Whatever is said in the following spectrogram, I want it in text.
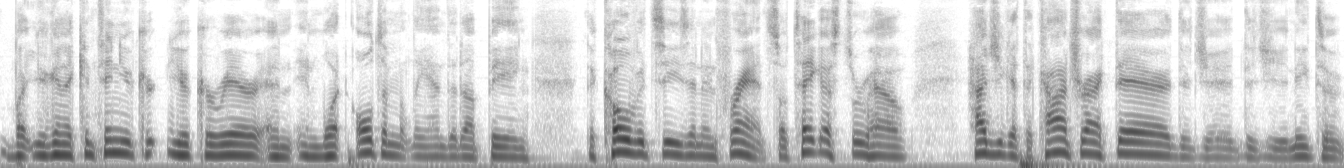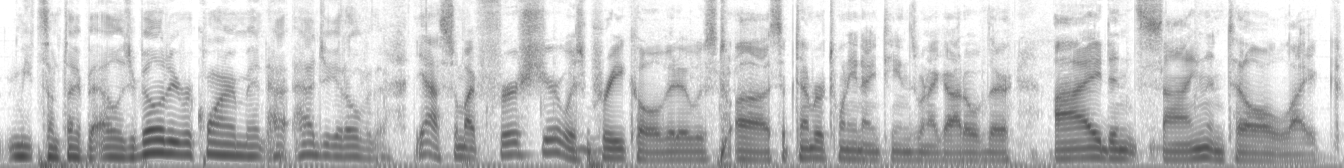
but you're going to continue ca- your career in, in what ultimately ended up being the COVID season in France. So take us through how how'd you get the contract there? Did you did you need to meet some type of eligibility requirement? How, how'd you get over there? Yeah, so my first year was pre-COVID. It was uh, September 2019 is when I got over there. I didn't sign until like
